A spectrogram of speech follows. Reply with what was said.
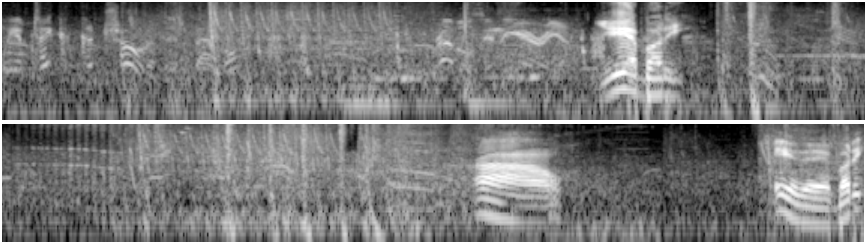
We have taken control of this battle. Rebels in the area. Yeah, buddy. Ow. Hey there, buddy.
